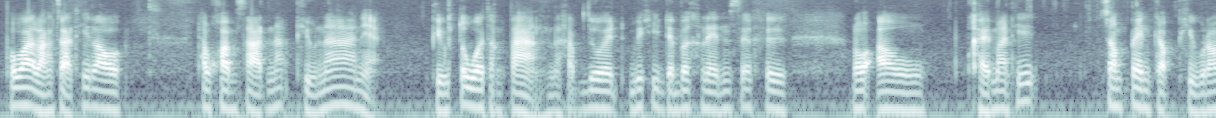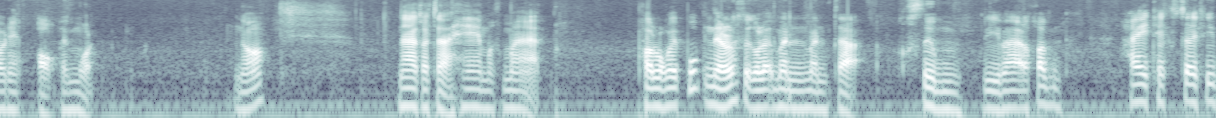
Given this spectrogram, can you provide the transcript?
เพราะว่าหลังจากที่เรา ทำความสะอาดหน้าผิวหน้าเนี่ยผิวตัวต่างๆนะครับด้วยวิธี double cleanse ก็คือ เราเอาไขมันที่จำเป็นกับผิวเราเนี่ยออกไปหมดเนาะหน้าก็จะแห้งมากๆ พอลงไปปุ๊บเนี่ยรู้สึกว่ามันมันจะซึมดีมาก แล้วก็ให้ t e x t อร์ที่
